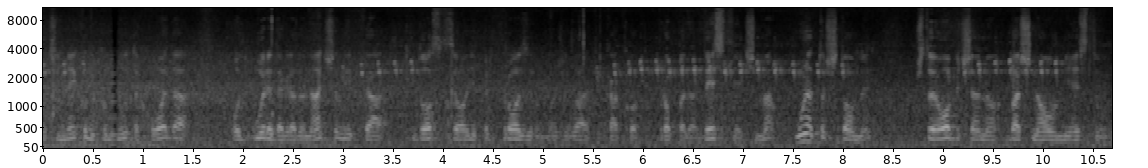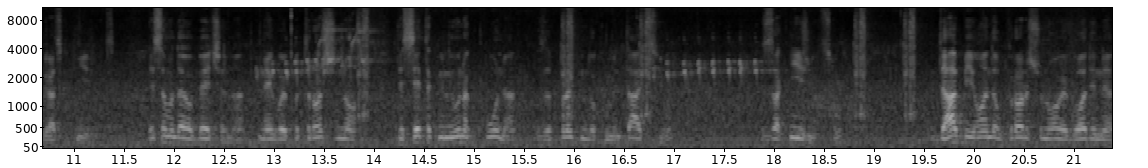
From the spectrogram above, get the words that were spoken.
Znači nekoliko minuta hoda od ureda gradonačelnika, se ovdje pred prozorom može gledati kako propada desetljećima, unatoč tome što je običano baš na ovom mjestu gradska knjižnica. Ne samo da je obećana, nego je potrošeno desetak milijuna kuna za projektnu dokumentaciju za knjižnicu, da bi onda u proračunu ove godine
